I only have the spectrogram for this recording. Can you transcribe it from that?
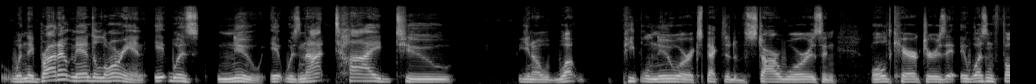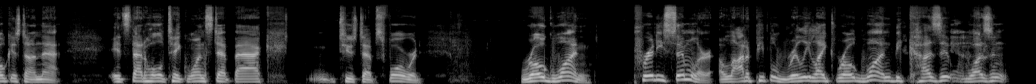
when they brought out Mandalorian, it was new. It was not tied to you know what people knew or expected of Star Wars and old characters. It, it wasn't focused on that. It's that whole take one step back, two steps forward. Rogue One, pretty similar. A lot of people really liked Rogue One because it wasn't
